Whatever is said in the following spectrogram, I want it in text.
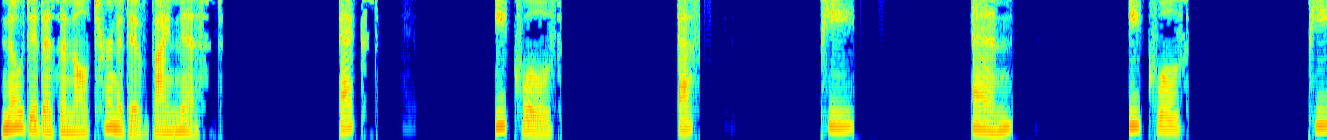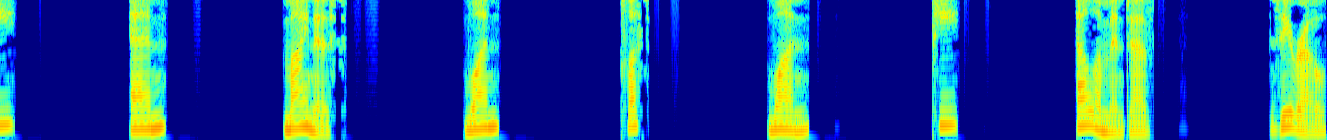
Noted as an alternative by NIST. X equals F P N equals P N minus one plus one P element of zero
